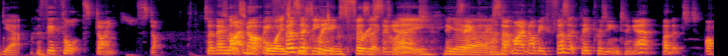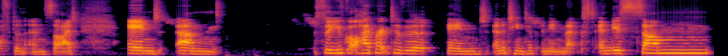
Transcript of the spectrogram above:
Yeah. because their thoughts don't stop. So they So might not, not be always physically presenting physically. it. exactly. So it might not be physically presenting it but it's often inside. And um so you've got hyperactive and inattentive and then mixed. And there's some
